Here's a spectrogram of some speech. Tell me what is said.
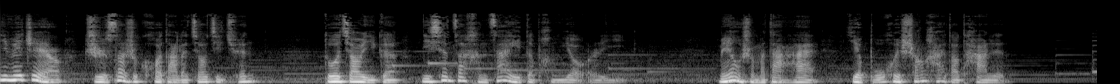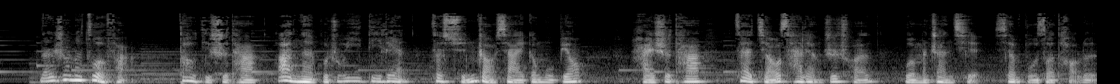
因为这样只算是扩大了交际圈，多交一个你现在很在意的朋友而已，没有什么大碍，也不会伤害到他人。男生的做法，到底是他按耐不住异地恋，在寻找下一个目标，还是他在脚踩两只船？我们暂且先不做讨论。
